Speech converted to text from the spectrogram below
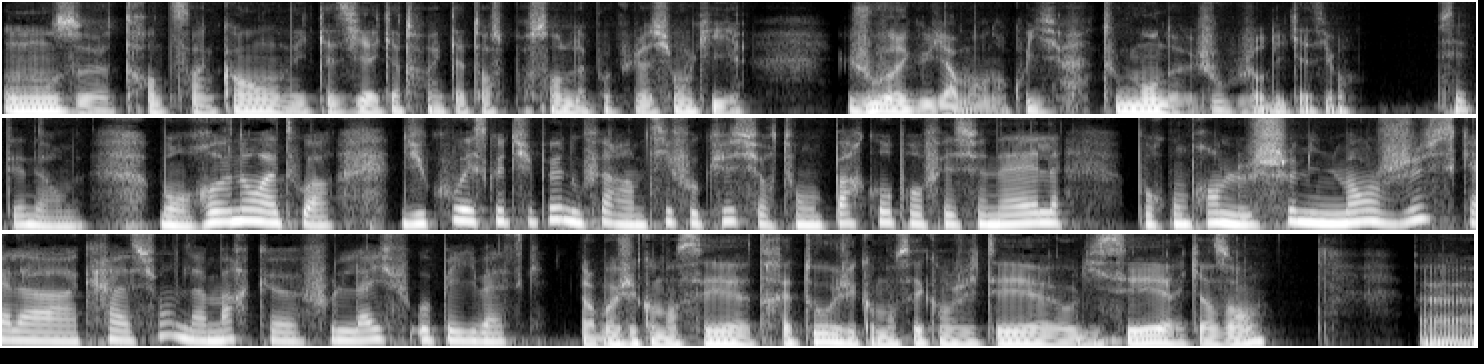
11 euh, 35 ans, on est quasi à 94% de la population qui joue régulièrement. Donc oui, tout le monde joue aujourd'hui quasiment. C'est énorme. Bon, revenons à toi. Du coup, est-ce que tu peux nous faire un petit focus sur ton parcours professionnel pour comprendre le cheminement jusqu'à la création de la marque Full Life au Pays Basque? Alors moi, j'ai commencé très tôt. J'ai commencé quand j'étais au lycée à 15 ans. Euh,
